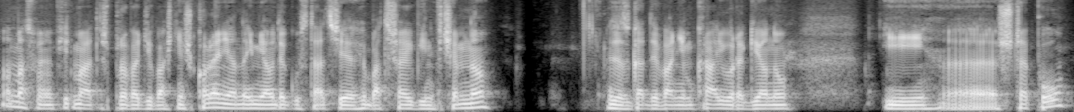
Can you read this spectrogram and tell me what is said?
On ma swoją firmę, ale też prowadzi właśnie szkolenia. No i miał degustację chyba trzech win w ciemno ze zgadywaniem kraju, regionu i e, szczepu.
